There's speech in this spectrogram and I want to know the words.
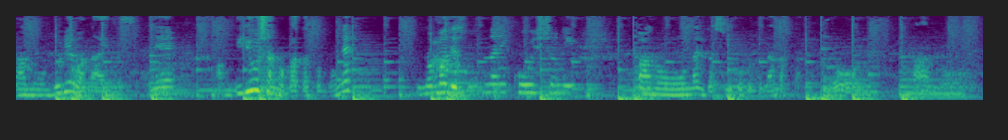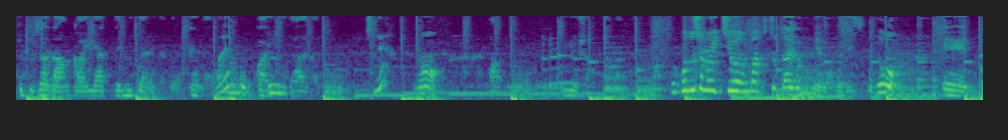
あの、ブレはないですよね。あの医療者の方ともね、今までそんなにこう一緒に、あの、何かすることってなかったんだけど、あの、ちょっと座談会やってみたりだとか、去年はね、北海道大学ですね、の、あの、医療者の方とか。今年も一応、まずちょっと大学名はあれですけど、えっ、と、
